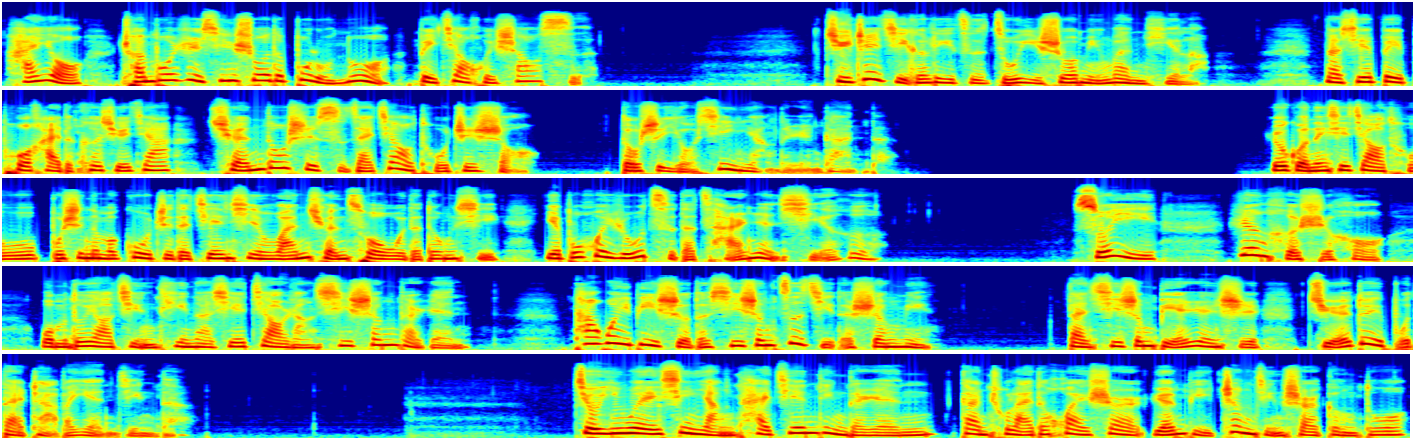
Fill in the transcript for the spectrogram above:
还有传播日心说的布鲁诺被教会烧死。举这几个例子足以说明问题了：那些被迫害的科学家全都是死在教徒之手。都是有信仰的人干的。如果那些教徒不是那么固执的坚信完全错误的东西，也不会如此的残忍邪恶。所以，任何时候我们都要警惕那些叫嚷牺牲的人，他未必舍得牺牲自己的生命，但牺牲别人时绝对不带眨巴眼睛的。就因为信仰太坚定的人干出来的坏事儿远比正经事儿更多，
